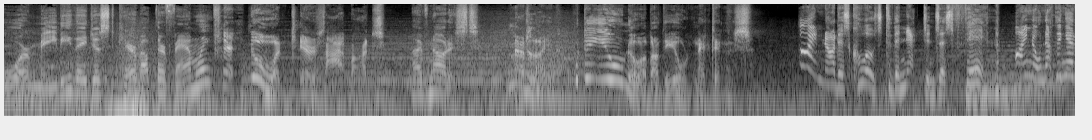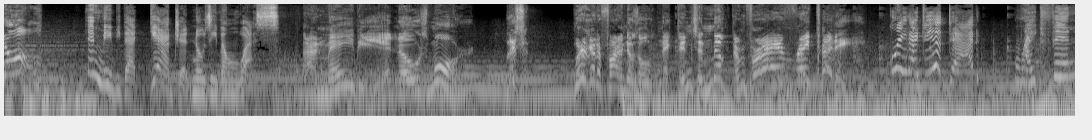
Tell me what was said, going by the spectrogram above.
Or maybe they just care about their family? no one cares that much. I've noticed. Madeline, what do you know about the old Nektons? I'm not as close to the Nektons as Finn. I know nothing at all. And maybe that gadget knows even less. And maybe it knows more. Listen, we're gonna find those old Nektons and milk them for every penny. Great idea, Dad. Right, Finn?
